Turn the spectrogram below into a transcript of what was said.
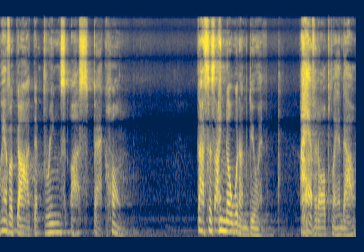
We have a God that brings us back home. God says, I know what I'm doing. I have it all planned out.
